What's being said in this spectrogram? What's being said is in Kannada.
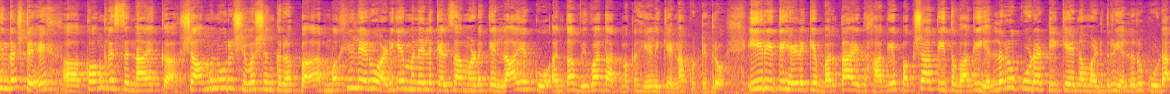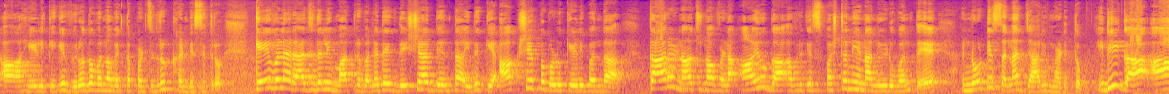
ಹಿಂದಷ್ಟೇ ಕಾಂಗ್ರೆಸ್ ನಾಯಕ ಶಾಮನೂರು ಶಿವಶಂಕರಪ್ಪ ಮಹಿಳೆಯರು ಅಡಿಗೆ ಮನೆಯಲ್ಲಿ ಕೆಲಸ ಮಾಡೋಕ್ಕೆ ಲಾಯಕು ಅಂತ ವಿವಾದಾತ್ಮಕ ಹೇಳಿಕೆಯನ್ನ ಕೊಟ್ಟಿದ್ರು. ಈ ರೀತಿ ಹೇಳಿಕೆ ಬರ್ತಾ ಇದ್ದ ಹಾಗೆ ಪಕ್ಷಾತೀತವಾಗಿ ಎಲ್ಲರೂ ಕೂಡ ಟೀಕೆಯನ್ನ ಮಾಡಿದ್ರು, ಎಲ್ಲರೂ ಕೂಡ ಆ ಹೇಳಿಕೆಗೆ ವಿರೋಧವನ್ನ ವ್ಯಕ್ತಪಡಿಸಿದ್ರು, ಖಂಡಿಸಿದ್ರು. ಕೇವಲ ರಾಜ್ಯದಲ್ಲಿ ಮಾತ್ರವಲ್ಲದೆ ದೇಶಾದ್ಯಂತ ಇದಕ್ಕೆ ಆಕ್ಷೇಪಗಳು ಕೇಳಿಬಂದ ಕಾರಣ ಚುನಾವಣಾ ಆಯೋಗ ಅವರಿಗೆ ಸ್ಪಷ್ಟನೆಯನ್ನ ನೀಡುವಂತೆ ನೋಟಿಸ್ ಅನ್ನ ಜಾರಿ ಮಾಡಿತ್ತು. ಇದೀಗ ಆ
